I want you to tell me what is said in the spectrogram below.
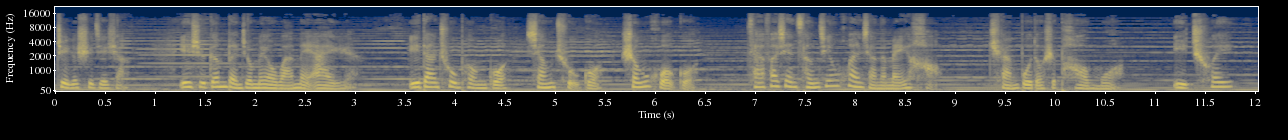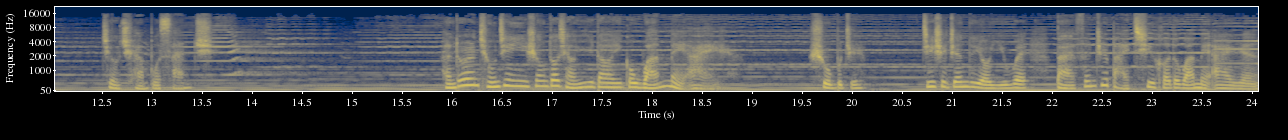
这个世界上，也许根本就没有完美爱人，一旦触碰过、相处过、生活过。才发现，曾经幻想的美好，全部都是泡沫，一吹，就全部散去。很多人穷尽一生都想遇到一个完美爱人，殊不知，即使真的有一位百分之百契合的完美爱人，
